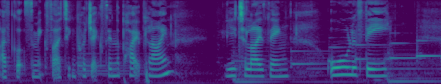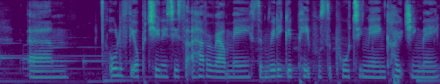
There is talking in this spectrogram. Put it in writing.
I've got some exciting projects in the pipeline, utilizing all of the um, all of the opportunities that I have around me, some really good people supporting me and coaching me.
